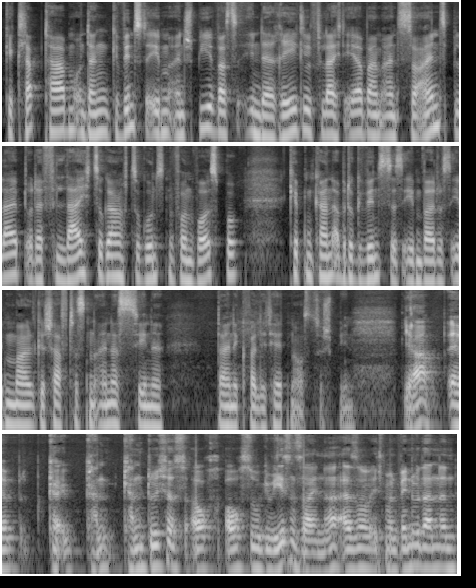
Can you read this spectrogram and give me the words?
geklappt haben. Und dann gewinnst du eben ein Spiel, was in der Regel vielleicht eher beim 1 zu 1 bleibt oder vielleicht sogar noch zugunsten von Wolfsburg kippen kann, aber du gewinnst es eben, weil du es eben mal geschafft hast, in einer Szene deine Qualitäten auszuspielen. Ja, äh, kann, kann durchaus auch, auch so gewesen sein. Ne? Also ich meine, wenn du dann einen,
